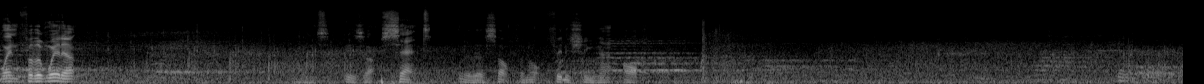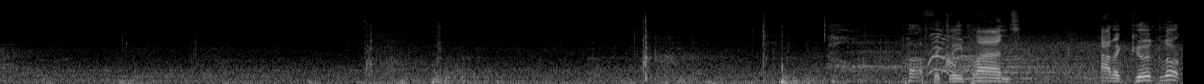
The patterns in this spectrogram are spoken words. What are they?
Went for the winner. And is upset with herself for not finishing that off. Perfectly planned. Had a good look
